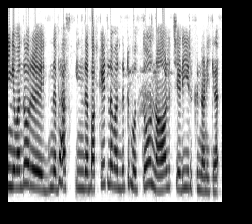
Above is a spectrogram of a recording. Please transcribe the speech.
இங்கே வந்து ஒரு இந்த பேஸ் இந்த பக்கெட்டில் வந்துட்டு மொத்தம் நாலு செடி இருக்குதுன்னு நினைக்கிறேன்.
